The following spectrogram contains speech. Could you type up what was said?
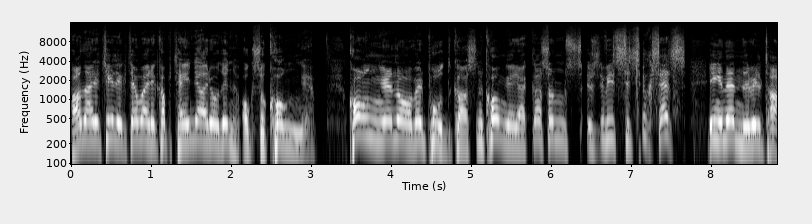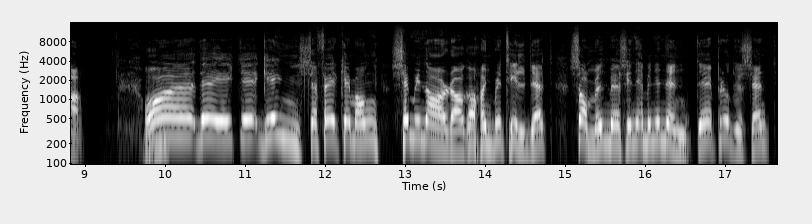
Han er i tillegg til å være kaptein i Arodin, også konge. Kongen over podkasten Kongerekka, som hvis suksess ingen ende vil ta. Og eh, det er ikke grenser for hvor mange seminardager han blir tildelt sammen med sin eminente produsent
